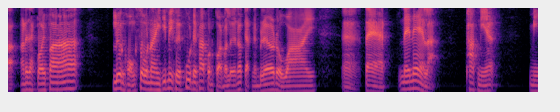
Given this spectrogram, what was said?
าอาณาจักรลอยฟ้า เรื่องของโซไนที่ไม่เคยพูดในภาคก่อนๆมาเลย นอกจากในเบลล์ดวายอ่าแต่แน่ๆล่ะ ภาคเนี้ย มี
